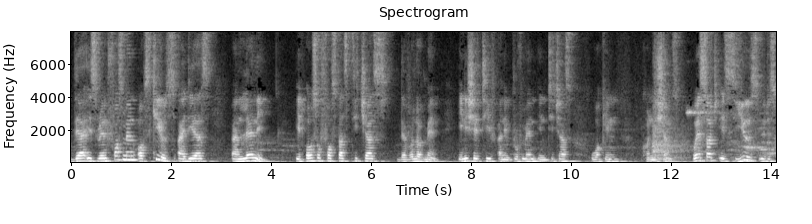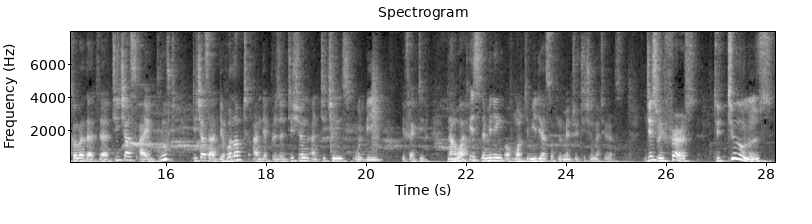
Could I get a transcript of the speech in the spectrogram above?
There is reinforcement of skills, ideas, and learning it also fosters teachers' development, initiative, and improvement in teachers' working conditions. When such is used, you discover that uh, teachers are improved, teachers are developed, and their presentation and teachings will be effective. Now, what is the meaning of multimedia supplementary teaching materials? This refers to tools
